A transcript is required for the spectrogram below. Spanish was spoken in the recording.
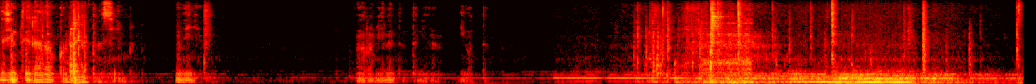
desintegrado con ella para siempre.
